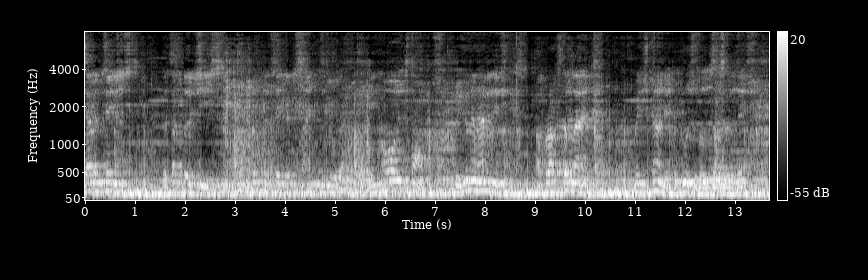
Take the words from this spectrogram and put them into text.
seven sages, the Saptarishis, took the sacred science of yoga in all its forms to human habitations across the planet, which turned into crucibles of civilization.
